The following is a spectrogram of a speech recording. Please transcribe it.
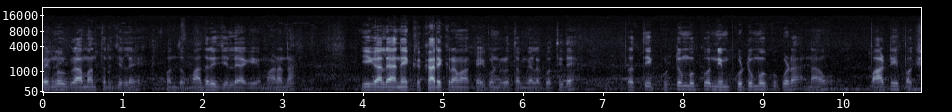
ಬೆಂಗಳೂರು ಗ್ರಾಮಾಂತರ ಜಿಲ್ಲೆ ಒಂದು ಮಾದರಿ ಜಿಲ್ಲೆಯಾಗಿ ಮಾಡೋಣ. ಈಗಾಗಲೇ ಅನೇಕ ಕಾರ್ಯಕ್ರಮ ಕೈಗೊಂಡಿರೋ ತಮಗೆಲ್ಲ ಗೊತ್ತಿದೆ. ಪ್ರತಿ ಕುಟುಂಬಕ್ಕೂ ನಿಮ್ಮ ಕುಟುಂಬಕ್ಕೂ ಕೂಡ ನಾವು ಪಾರ್ಟಿ ಪಕ್ಷ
